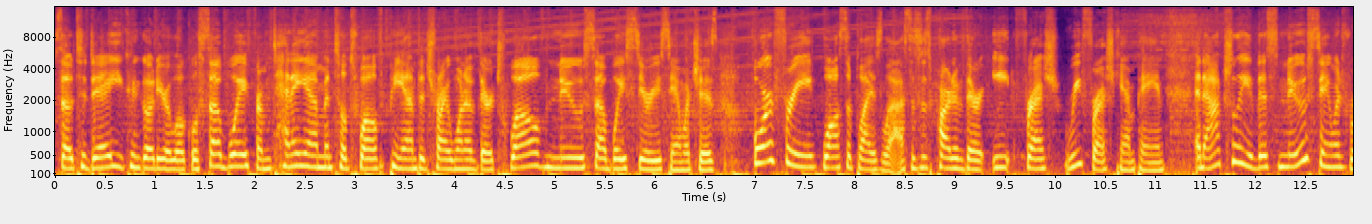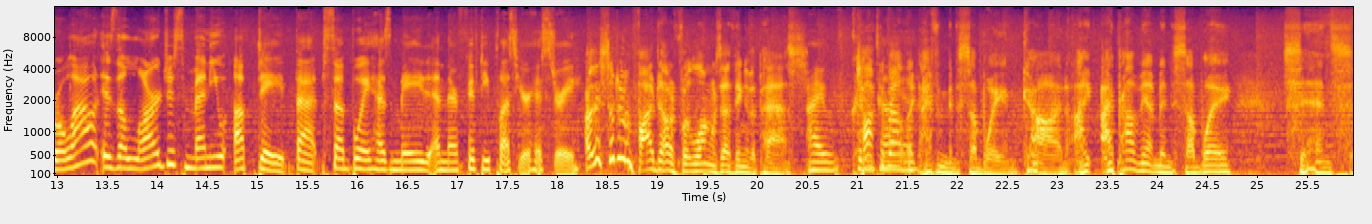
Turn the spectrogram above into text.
So today you can go to your local Subway from 10 a.m. until 12 p.m. to try one of their 12 new Subway series sandwiches for free while supplies last. This is part of their Eat Fresh Refresh campaign. And actually, this new sandwich rollout is the largest menu update that Subway has made in their 50 plus year history. Are they still doing five dollar foot long? Was that thing of the past? I couldn't Talk about you. like I haven't been to Subway in God. I I probably haven't been to Subway since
